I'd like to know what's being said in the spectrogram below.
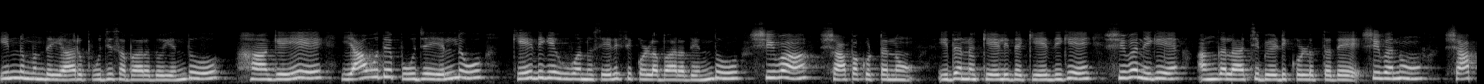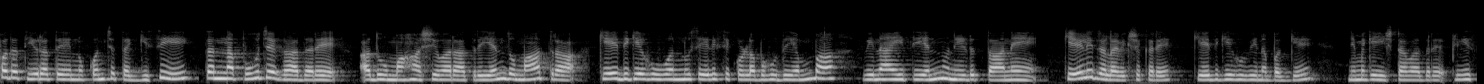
ಇನ್ನು ಮುಂದೆ ಯಾರು ಪೂಜಿಸಬಾರದು ಎಂದು, ಹಾಗೆಯೇ ಯಾವುದೇ ಪೂಜೆಯಲ್ಲೂ ಕೇದಿಗೆ ಹೂವನ್ನು ಸೇರಿಸಿಕೊಳ್ಳಬಾರದೆಂದು ಶಿವ ಶಾಪ ಕೊಟ್ಟನು ಇದನ್ನು ಕೇಳಿದ ಕೇದಿಗೆ ಶಿವನಿಗೆ ಅಂಗಲಾಚಿ ಬೇಡಿಕೊಳ್ಳುತ್ತದೆ. ಶಿವನು ಶಾಪದ ತೀವ್ರತೆಯನ್ನು ಕೊಂಚ ತಗ್ಗಿಸಿ, ತನ್ನ ಪೂಜೆಗಾದರೆ ಅದು ಮಹಾಶಿವರಾತ್ರಿ ಎಂದು ಮಾತ್ರ ಕೇದಿಗೆ ಹೂವನ್ನು ಸೇರಿಸಿಕೊಳ್ಳಬಹುದು ಎಂಬ ವಿನಾಯಿತಿಯನ್ನು ನೀಡುತ್ತಾನೆ. ಕೇಳಿದ್ರಲ್ಲ ವೀಕ್ಷಕರೇ, ಕೇದಿಗೆ ಹೂವಿನ ಬಗ್ಗೆ? ನಿಮಗೆ ಇಷ್ಟವಾದರೆ ಪ್ಲೀಸ್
